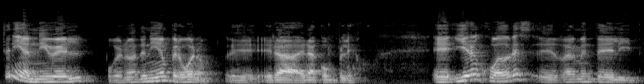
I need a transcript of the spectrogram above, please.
tenían nivel, porque no la tenían, pero bueno, eh, era, era complejo. Y eran jugadores realmente elite.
